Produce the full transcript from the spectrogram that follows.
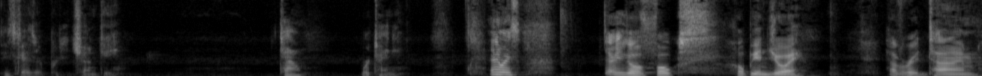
These guys are pretty chunky. Tau, we're tiny. Anyways, there you go, folks. Hope you enjoy. Have a great time.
